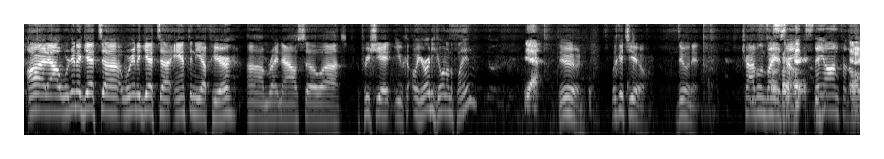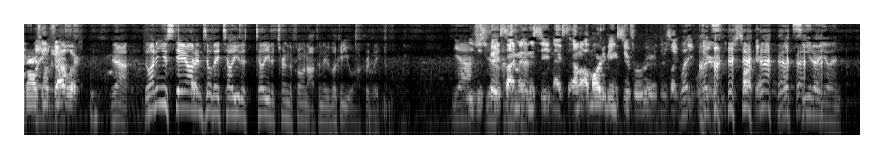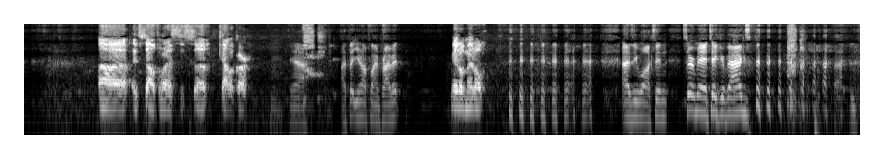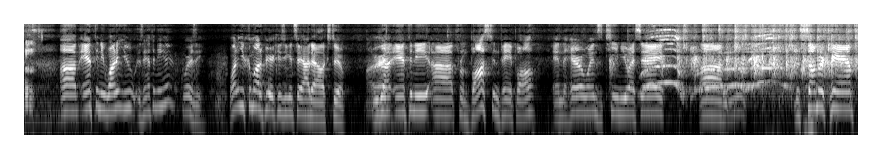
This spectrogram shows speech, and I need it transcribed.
All right, Al. We're gonna get uh, we're gonna get uh, Anthony up here um, right now. So uh, appreciate you. Oh, you're already going on the plane, Yeah. dude. Look at you doing it, traveling by yourself. Stay on for the whole International flight. traveler. Yeah. Why don't you stay on until they tell you to tell you to turn the phone off and they look at you awkwardly? Yeah. You just Yeah, FaceTime it in the seat next. I'm, I'm already being super rude. There's like What- people here just talking. What seat are you in? Uh, it's Southwest. It's uh, cattle car. Yeah. I thought you're not flying private. Middle, middle. As he walks in, sir, may I take your bags? um, Anthony, why don't you? Is Anthony here? Where is he? Why don't you come on up here because you can say hi to Alex too. We've right. got Anthony uh, from Boston Paintball and the Heroines, Team USA, um, the summer camp.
